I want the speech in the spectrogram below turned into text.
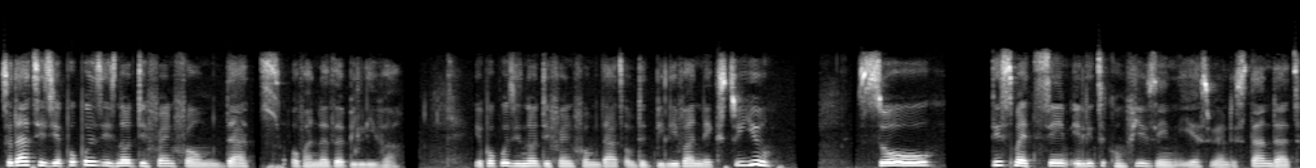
So that is, your purpose is not different from that of another believer. Your purpose is not different from that of the believer next to you. So, this might seem a little confusing. Yes, we understand that,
